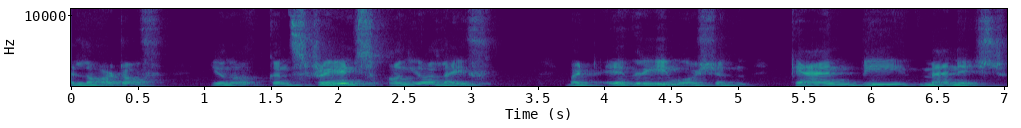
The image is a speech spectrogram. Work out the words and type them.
a lot of you know constraints on your life but every emotion can be managed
